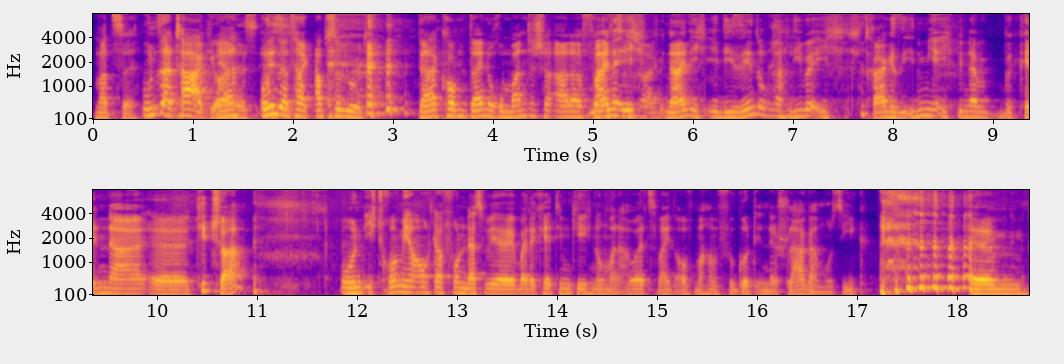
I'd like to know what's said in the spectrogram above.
Matze. Unser Tag, Johannes. Ja, unser Tag, absolut. Da kommt deine romantische Ader für Meine ich, nein, ich, die Sehnsucht nach Liebe, ich trage sie in mir. Ich bin der bekennender äh, Kitscher. Und ich träume ja auch davon, dass wir bei der Kreativen Kirche nochmal einen Arbeitszweig aufmachen für Gott in der Schlagermusik. ähm,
